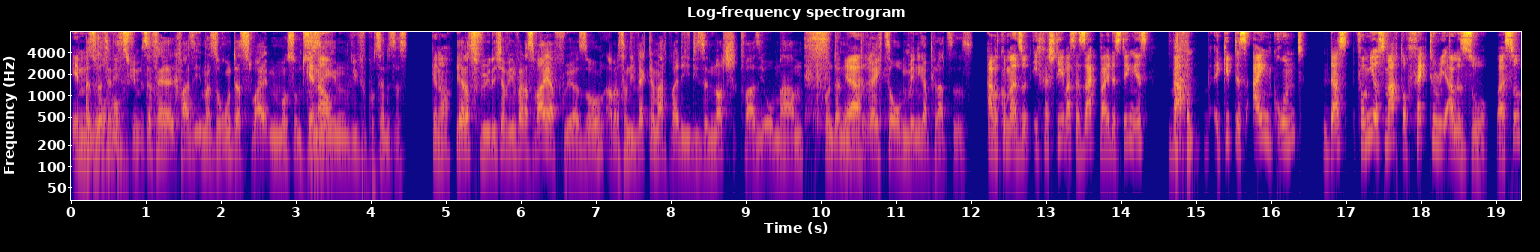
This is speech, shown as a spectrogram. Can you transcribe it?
im Also, so dass, er Homestream die, ist. dass er quasi immer so runterswipen muss, um zu Genau. sehen, wie viel Prozent es ist. genau. Ja, das fühle ich auf jeden Fall. Das war ja früher so, aber das haben die weggemacht, weil die diese Notch quasi oben haben und dann Ja. rechts oben weniger Platz ist. Aber guck mal, also ich verstehe, was er sagt, weil das Ding ist, warum gibt es einen Grund, dass von mir aus macht doch Factory alles so, weißt du?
